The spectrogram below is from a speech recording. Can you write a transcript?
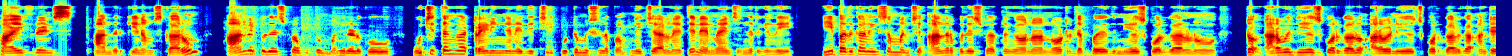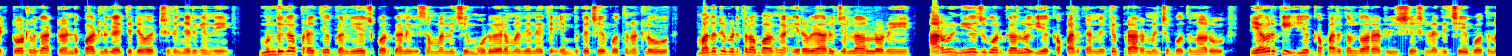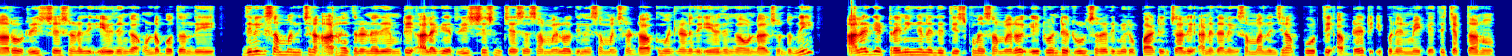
Hi friends అందరికీ నమస్కారం. ఆంధ్రప్రదేశ్ ప్రభుత్వం మహిళలకు ఉచితంగా ట్రైనింగ్ అనేది ఇచ్చి కుట్టు మిషన్ల పంపిణీ చేయాలని అయితే నిర్ణయించడం జరిగింది. ఈ పథకానికి సంబంధించి ఆంధ్రప్రదేశ్ వ్యాప్తంగా ఉన్న నూట డెబ్బై ఐదు నియోజకవర్గాలను అరవై నియోజకవర్గాలు అరవై నియోజకవర్గాలుగా అంటే టోటల్గా రెండు పార్ట్లుగా అయితే డివైడ్ చేయడం జరిగింది. ముందుగా ప్రతి ఒక్క నియోజకవర్గానికి సంబంధించి మూడు వేల మందిని అయితే ఎంపిక చేయబోతున్నట్లు మొదటి విడతలో భాగంగా ఇరవై ఆరు జిల్లాల్లోని అరవై నియోజకవర్గాల్లో ఈ యొక్క పథకాన్ని అయితే ప్రారంభించబోతున్నారు. ఎవరికి ఈ యొక్క పథకం ద్వారా రిజిస్ట్రేషన్ అనేది చేయబోతున్నారు? రిజిస్ట్రేషన్ అనేది ఏ విధంగా ఉండబోతుంది? దీనికి సంబంధించిన అర్హతలు అనేది ఏమిటి? అలాగే రిజిస్ట్రేషన్ చేసే సమయంలో దీనికి సంబంధించిన డాక్యుమెంట్లు అనేది ఏ విధంగా ఉండాల్సి ఉంటుంది? అలాగే ట్రైనింగ్ అనేది తీసుకునే సమయంలో ఎటువంటి రూల్స్ అనేది మీరు పాటించాలి అనే దానికి సంబంధించిన పూర్తి అప్డేట్ ఇప్పుడు నేను మీకైతే చెప్తాను.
